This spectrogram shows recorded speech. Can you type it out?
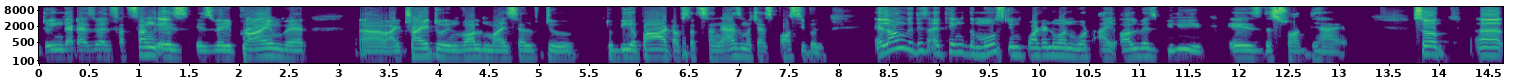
doing that as well. Satsang is is very prime where uh, i try to involve myself to to be a part of satsang as much as possible. Along with this i think the most important one what i always believe is the swadhyaya. So uh,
